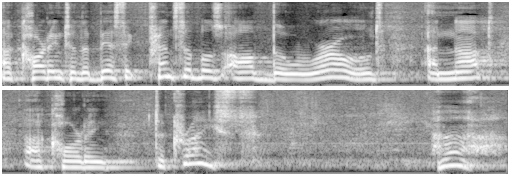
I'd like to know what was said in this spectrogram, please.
according to the basic principles of the world, and not according to Christ. Ah.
